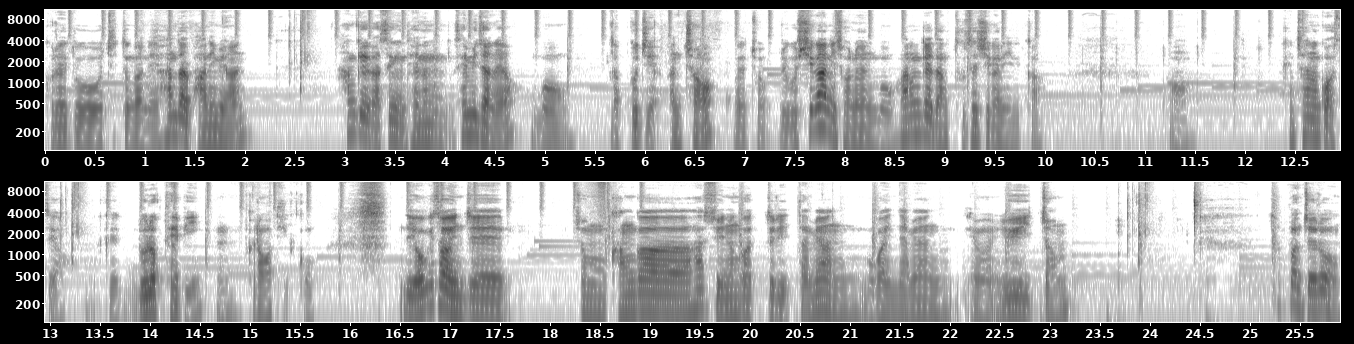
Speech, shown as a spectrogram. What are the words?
그래도 어쨌든 간에 한 달 반이면 한 개가 승인 되는 셈이잖아요. 뭐 나쁘지 않죠. 그렇죠. 그리고 시간이 저는 뭐 한 개당 두세 시간이니까 어 괜찮은 것 같아요. 그 노력 대비. 음, 그런 것도 있고. 근데 여기서 이제 좀 간과할 수 있는 것들이 있다면 뭐가 있냐면 어, 유의점 첫 번째로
